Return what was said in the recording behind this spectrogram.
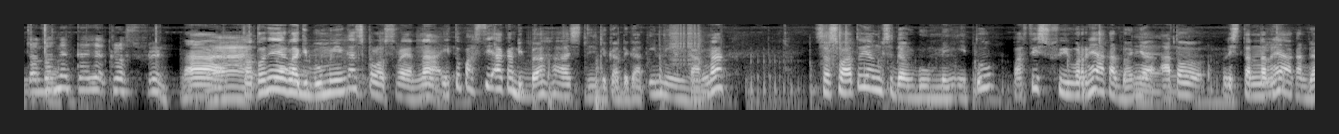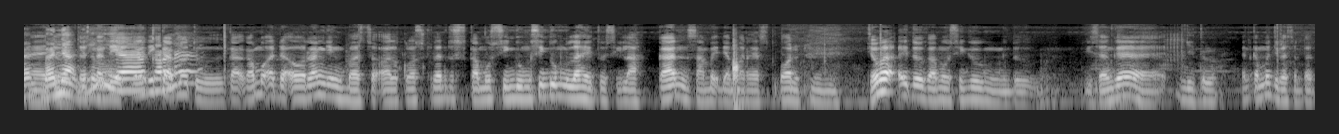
Contohnya kayak close friend. Nah, Nah. contohnya yang lagi booming kan close friend. Nah, itu pasti akan dibahas di dekat-dekat ini karena sesuatu yang sedang booming itu pasti viewernya akan banyak atau listenernya akan dan- Nah, itu- banyak terus gitu. nanti, Iya, nanti karena- kamu tuh ka- kamu ada orang yang bahas soal close friend terus kamu singgung-singgung lah itu silahkan sampai dia merespon Hmm. coba itu kamu singgung itu bisa enggak gitu loh. kan kamu juga sempat.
